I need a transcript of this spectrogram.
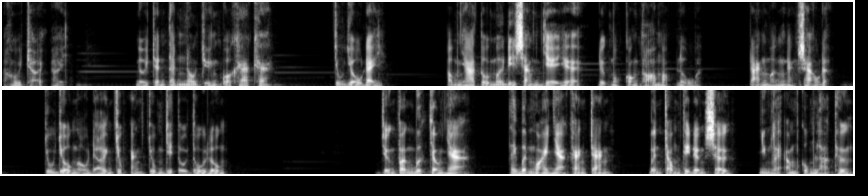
Ôi trời ơi, Người trên tỉnh nói chuyện có khác hả? Chú dù đây, Ông nhà tôi mới đi săn về à, được một con thỏ mập lù, Đang mận đằng sau đó. Chú vô ngồi đợi chút ăn chung với tụi tôi luôn. Trường Vân bước vào nhà, Thấy bên ngoài nhà khang trang, Bên trong thì đơn sơ, Nhưng lại ấm cúng lạ thường.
